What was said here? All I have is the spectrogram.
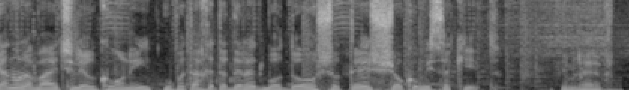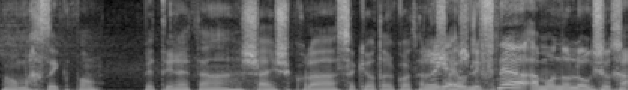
הגענו לבית של ירקוני, הוא פתח את הדלת בעודו שותה שוקו משקית. שים לב, מה הוא מחזיק פה? ותראה את השיש, כל השקיות הריקות על השיש. רגע, עוד לפני המונולוג שלך,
